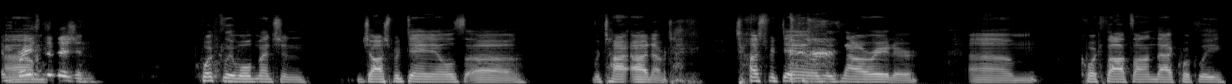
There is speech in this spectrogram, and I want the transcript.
embrace um, division. Quickly, we'll mention Josh McDaniels. Uh, retire. Uh, not retire. Josh McDaniels is now a Raider. Um, quick thoughts on that? Quickly,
